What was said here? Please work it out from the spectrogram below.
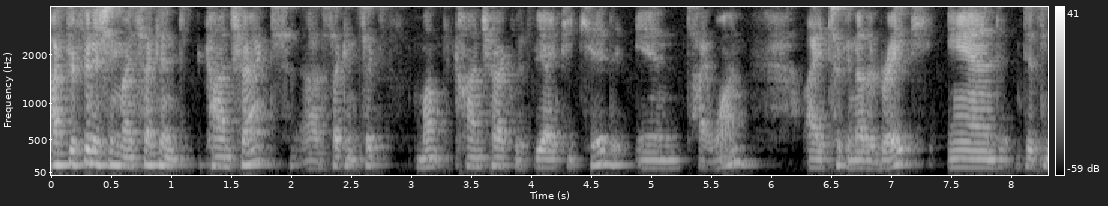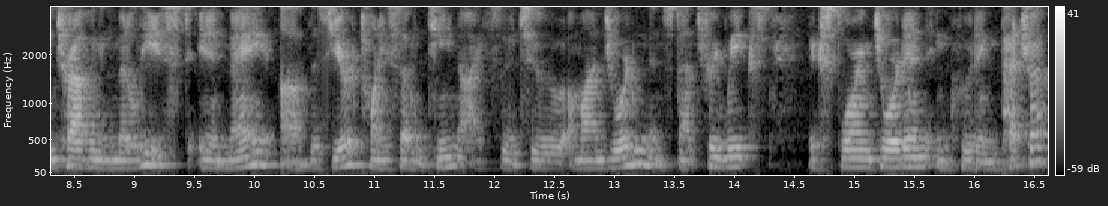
After finishing my second contract, uh, second six month contract with VIP Kid in Taiwan, I took another break and did some traveling in the Middle East. In May of this year, 2017, I flew to Amman, Jordan, and spent three weeks exploring Jordan, including Petra.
